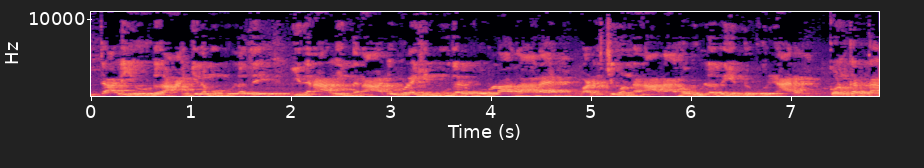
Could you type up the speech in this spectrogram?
இத்தாலியோடு ஆங்கிலமும் உள்ளது. இதனால் இந்த நாடு உலகின் முதல் பொருளாதார வளர்ச்சி கொண்ட நாடாக உள்ளது என்று கூறினார். கொல்கத்தா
